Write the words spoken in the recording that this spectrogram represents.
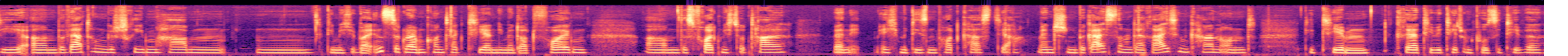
die ähm, Bewertungen geschrieben haben, die mich über Instagram kontaktieren, die mir dort folgen. Ähm, das freut mich total, wenn ich mit diesem Podcast ja Menschen begeistern und erreichen kann und die Themen Kreativität und positive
